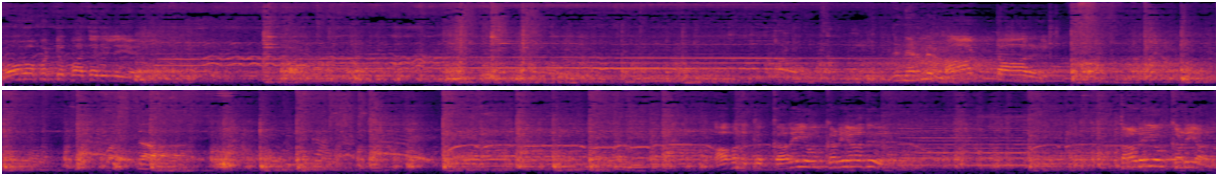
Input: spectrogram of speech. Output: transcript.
கோபப்பட்டு பார்த்ததில்லையே. மாட்டார்கள் கரையும் கிடையாது தடையும் கிடையாது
